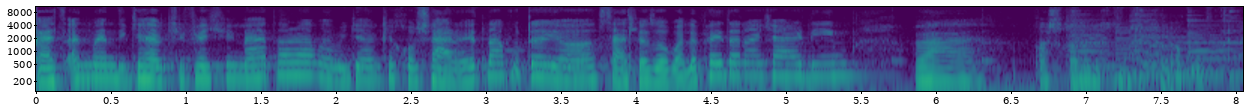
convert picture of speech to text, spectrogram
قطعا من دیگه همچین فکری ندارم و میگم که خب شرایط نبوده یا سطل زباله پیدا نکردیم و آشغال ریختیم تو خیابون.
